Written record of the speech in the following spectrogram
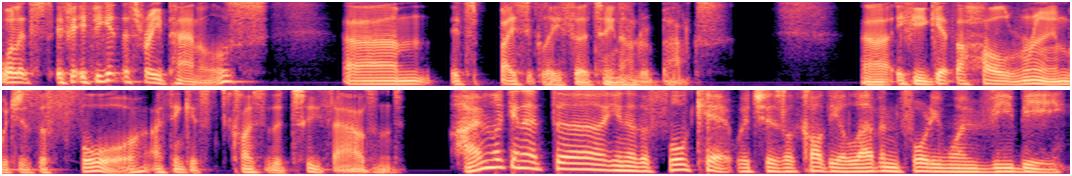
well, it's if if you get the three panels, um, it's basically thirteen hundred bucks. Uh, if you get the whole room, which is the four, I think it's closer to two thousand. I'm looking at the, you know, the full kit, which is called the 1141 VB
